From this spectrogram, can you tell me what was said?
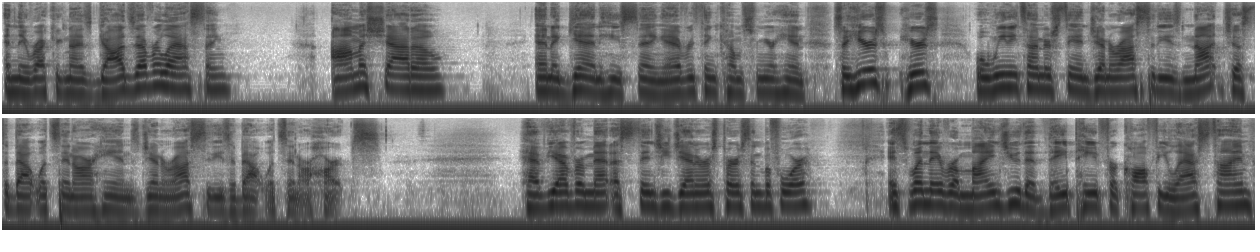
and they recognized God's everlasting. I'm a shadow. And again, he's saying everything comes from your hand. So here's, here's what we need to understand generosity is not just about what's in our hands, generosity is about what's in our hearts. Have you ever met a stingy, generous person before? It's when they remind you that they paid for coffee last time.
